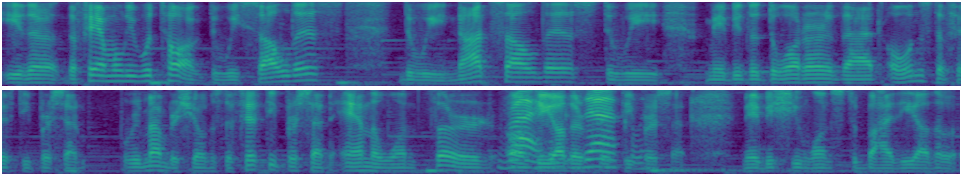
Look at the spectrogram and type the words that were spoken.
either the family would talk, do we sell this? Do we not sell this? Do we, maybe the daughter that owns the 50% remember she owns the 50% and the one third right, of the other exactly. 50%. Maybe she wants to buy the other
